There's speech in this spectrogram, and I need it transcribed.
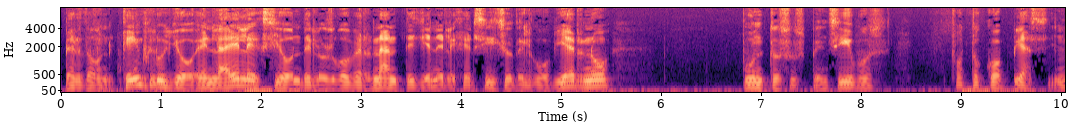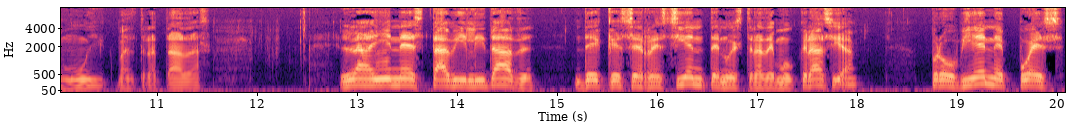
perdón, que influyó en la elección de los gobernantes y en el ejercicio del gobierno, puntos suspensivos, fotocopias muy maltratadas, la inestabilidad de que se resiente nuestra democracia proviene, pues,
